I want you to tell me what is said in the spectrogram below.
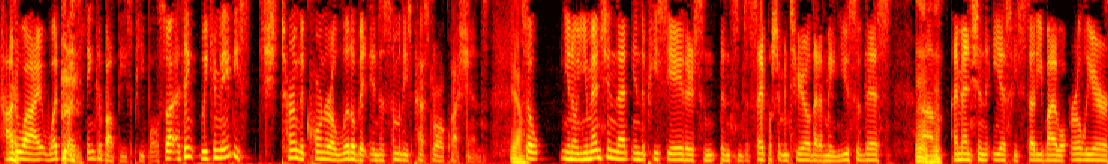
How do I, what do I think about these people? So I think we can maybe sh- turn the corner a little bit into some of these pastoral questions. Yeah. So, you know, you mentioned that in the PCA there's some, been some discipleship material that have made use of this. Mm-hmm. Um, I mentioned the ESV Study Bible earlier.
